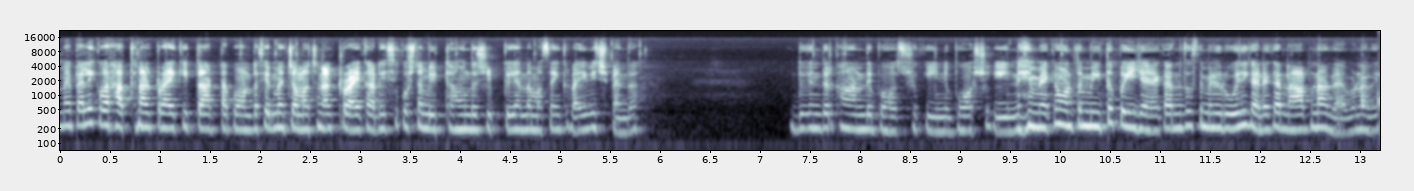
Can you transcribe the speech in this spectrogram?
ਮੈਂ ਪਹਿਲੇ ਇੱਕ ਵਾਰ ਹੱਥ ਨਾਲ ਟਰਾਈ ਕੀਤਾ ਆਟਾ ਪਾਉਣ ਦਾ, ਫਿਰ ਮੈਂ ਚਮਚ ਨਾਲ ਟਰਾਈ ਕਰ ਰਹੀ ਸੀ। ਕੁਛ ਤਾਂ ਮਿੱਠਾ ਹੁੰਦਾ, ਚਿਪਕ ਜਾਂਦਾ, ਮਸਾਂ ਹੀ ਕੜਾਈ ਵਿੱਚ ਪੈਂਦਾ। ਦਵਿੰਦਰ ਖਾਨ ਦੇ ਬਹੁਤ ਸ਼ੌਕੀਨ ਨੇ, ਬਹੁਤ ਸ਼ੌਕੀਨ ਨੇ। ਮੈਂ ਕਿਹਾ ਹੁਣ ਤਾਂ ਮੀਂਹ ਤਾਂ ਪਈ ਜਾਇਆ ਕਰਨ, ਤੁਸੀਂ ਮੈਨੂੰ ਰੋਜ਼ ਹੀ ਕਹਿੰਦੇ ਕਰਨਾ ਬਣਾ ਦੇ ਬਣਾ ਦੇ।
